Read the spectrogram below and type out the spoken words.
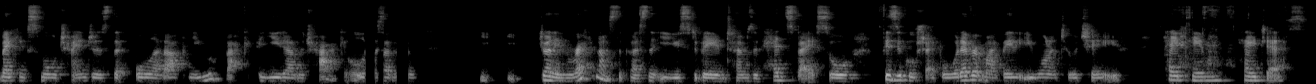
making small changes that all add up and you look back a year down the track and all of a sudden you, don't even recognize the person that you used to be in terms of headspace or physical shape or whatever it might be that you wanted to achieve. Hey, Kim. Hey, Jess.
